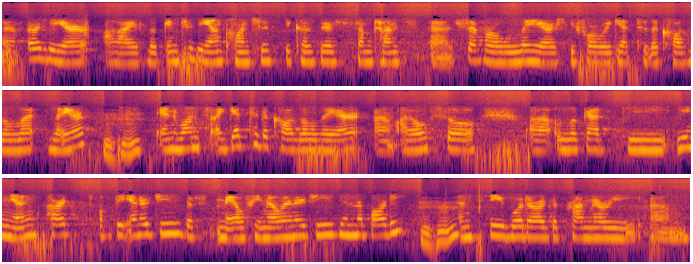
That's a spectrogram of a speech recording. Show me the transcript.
um, earlier, I look into the unconscious because there's sometimes uh, several layers before we get to the causal la- layer. Mm-hmm. And once I get to the causal layer, um, I also uh, look at the yin yang part of the energies, the male female energies in the body, mm-hmm. and see what are the primary. Um,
